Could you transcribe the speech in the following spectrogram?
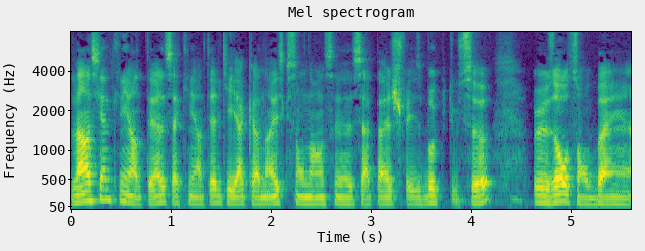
l'ancienne clientèle, sa clientèle qui la connaissent, qui sont dans sa page Facebook, tout ça, eux autres sont ben,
